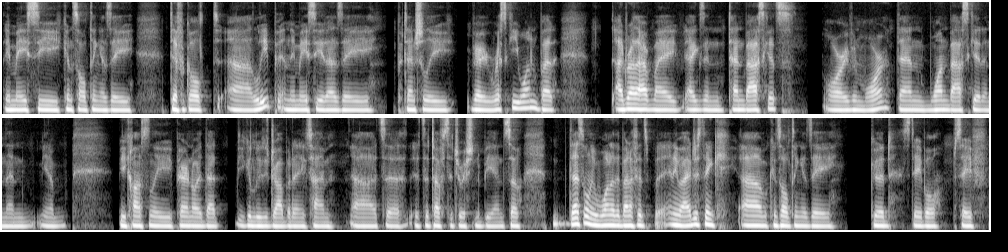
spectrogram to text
they may see consulting as a difficult uh, leap and they may see it as a potentially very risky one. But I'd rather have my eggs in 10 baskets or even more than one basket and then, you know, be constantly paranoid that you could lose your job at any time. Uh, it's a it's a tough situation to be in. So that's only one of the benefits. But anyway, I just think um, consulting is a good, stable, safe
